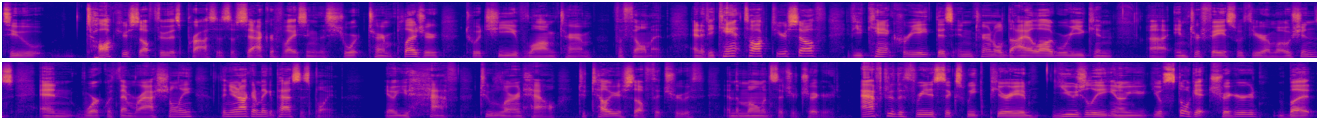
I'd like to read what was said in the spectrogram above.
to talk yourself through this process of sacrificing this short term pleasure to achieve long term fulfillment. And if you can't talk to yourself, if you can't create this internal dialogue where you can uh, interface with your emotions and work with them rationally, then you're not going to make it past this point. You know, you have to learn how to tell yourself the truth in the moments that you're triggered after the three to six week period, usually, you know, you, will still get triggered, but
